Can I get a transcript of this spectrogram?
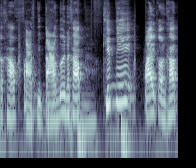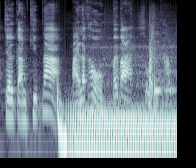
นะครับ ฝากติดตามด้วยนะครับ คลิปนี้ไปก่อนครับ เจอกันคลิปหน้าไปแล้วครับผมบ๊ายบาย สวัสดีครับ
